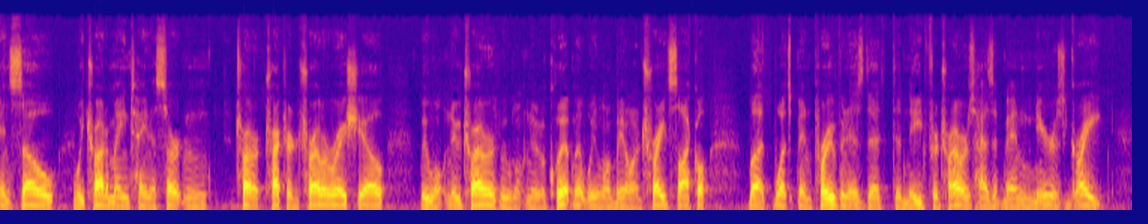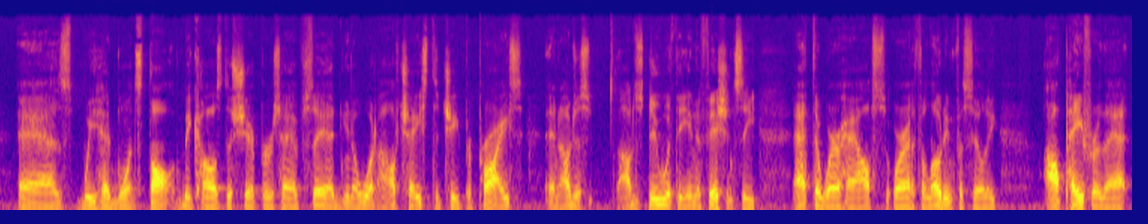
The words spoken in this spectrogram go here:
and so we try to maintain a certain tra- tractor to trailer ratio. We want new trailers, we want new equipment, we want to be on a trade cycle. But what's been proven is that the need for trailers hasn't been near as great as we had once thought because the shippers have said, you know what, I'll chase the cheaper price and I'll just I'll just do with the inefficiency at the warehouse or at the loading facility. I'll pay for that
